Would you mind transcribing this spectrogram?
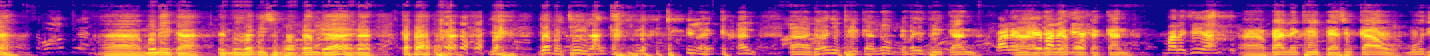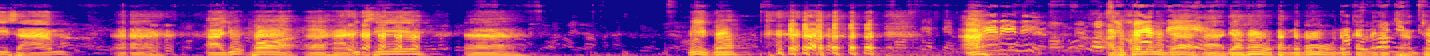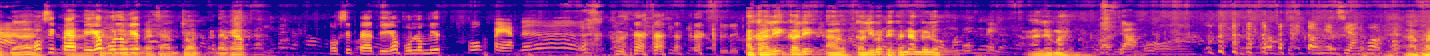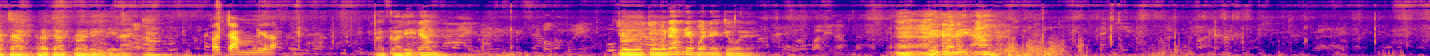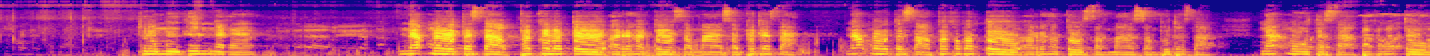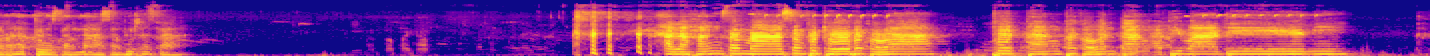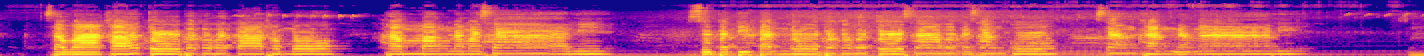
อ่ามื้อนี้กะเป็นมื้อวันที่16น้ำเด้อนั่นก็บอกว่าอย่าอย่าไปจี้หลังกันอย่าไปจี้หลังกันอ่าเดี๋ยวมันจะถือกันลูกเดี๋ยวมันจะถือกันบ้านเลขอ่าที่เดี๋ยวบ้านเลยัขบที่ออกจากกันบ้านเลขที่ยังอ่าบ้านเลขที่89หมู่ที่3 อ่าอายุพ่อเออ54อ่ามีอีกบ่อะนี่นี่อ่าทุกคนนะลูกเด้ออ่าเดี๋ยวเฮาตั้งนะโมน้ำกันนะครับสามจบเด้อ68ปีครับผุนลมิตร กันสามจบนะครับ 68 ปีครับผุนลมิตรหกแปดเด้อเอากอลิกอลิเอากอลิว่าเป็นคนนำด้วยลูกอ่าเร็วมาต้องเห็นเสียงบอกอ่าพระจำพระจำกอลินี่แหละเอา ประจำนี่แหละเอากอลินำโจโจนำในวันไหนโจน่ะอ่าอ่ากอลิเอาพนมมือขึ้นนะคะนะโมตัสสะภะคะวะโตอะระหะโตสัมมาสัมพุทธัสสะนะโมตัสสะภะคะวะโตอะระหะโตสัมมาสัมพุทธัสสะนะโมตัสสะภะคะวะโตอะระหะโตสัมมาสัมพุทธัสสะ อะระหังสัมมาสัมพุทโธภะคะวาพุทธังภะคะวันตังอภิวาเทมิสวาคาโตภะคะวตาธรรมโมธรรมังนามาสามิสุปฏิปันโนภะคะวโตสาวกสังโฆสังฆังนามามิสา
